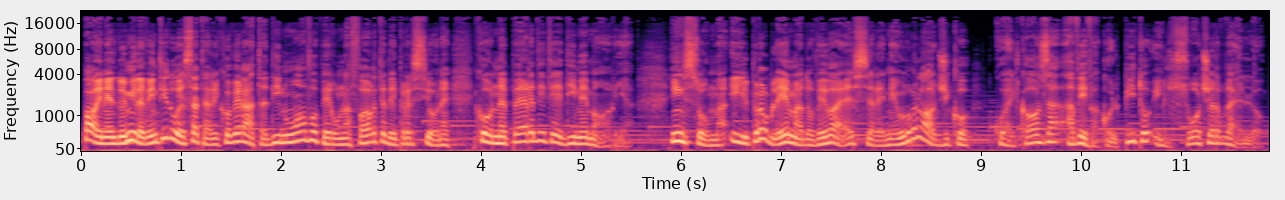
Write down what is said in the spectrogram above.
Poi nel 2022 è stata ricoverata di nuovo per una forte depressione con perdite di memoria. Insomma, il problema doveva essere neurologico, qualcosa aveva colpito il suo cervello.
